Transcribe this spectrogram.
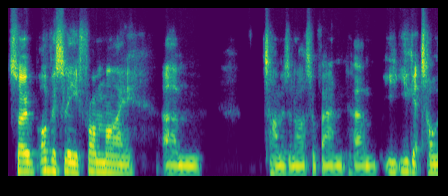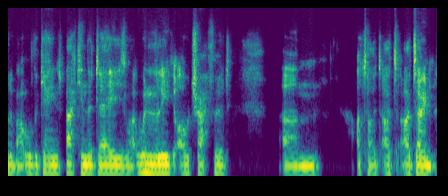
So obviously, from my um, time as an Arsenal fan, um, you, you, get told about all the games back in the days, like winning the league at Old Trafford. Um, I, I, I, don't.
